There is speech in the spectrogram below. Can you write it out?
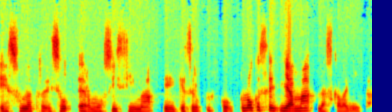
es una tradición hermosísima, eh, que es lo que se llama las cabañitas.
